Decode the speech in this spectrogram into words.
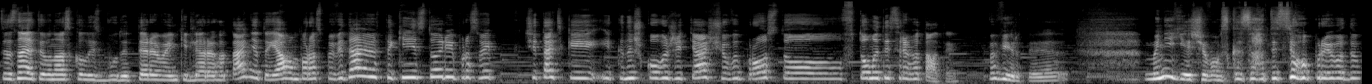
Це знаєте, у нас колись будуть теревенькі для реготання, то я вам порозповідаю такі історії про своє читацьке і книжкове життя, що ви просто втомитесь реготати. Повірте, мені є що вам сказати з цього приводу.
